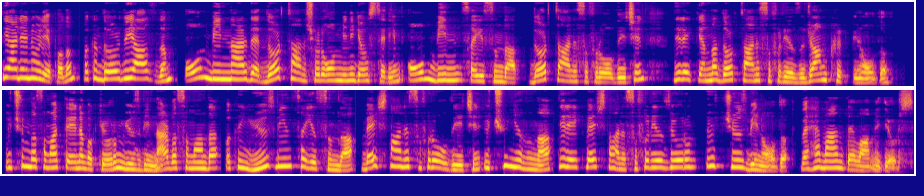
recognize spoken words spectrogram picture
Diğerlerini öyle yapalım. Bakın 4'ü yazdım. 10 binlerde 4 tane şöyle 10 bini göstereyim. 10 bin sayısında 4 tane sıfır olduğu için direkt yanına 4 tane sıfır yazacağım. 40 bin oldu. 3'ün basamak değerine bakıyorum. 100 binler basamağında. Bakın 100 bin sayısında 5 tane sıfır olduğu için 3'ün yanına direkt 5 tane sıfır yazıyorum. 300 bin oldu. Ve hemen devam ediyoruz.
